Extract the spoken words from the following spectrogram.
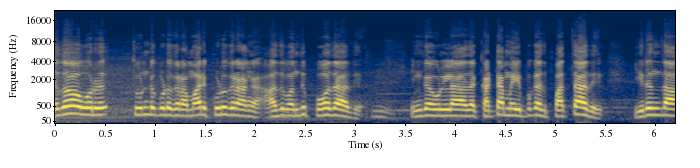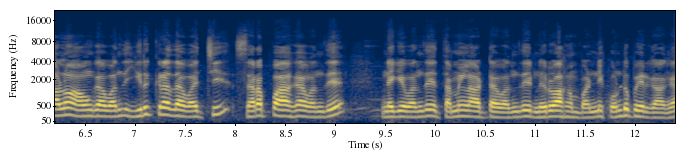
ஏதோ ஒரு துண்டு கொடுக்குற மாதிரி கொடுக்குறாங்க. அது வந்து போதாது. இங்கே உள்ள அந்த கட்டமைப்புக்கு அது பத்தாது. இருந்தாலும் அவங்க வந்து இருக்கிறத வச்சு சிறப்பாக வந்து இன்றைக்கி வந்து தமிழ்நாட்டை வந்து நிர்வாகம் பண்ணி கொண்டு போயிருக்காங்க.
